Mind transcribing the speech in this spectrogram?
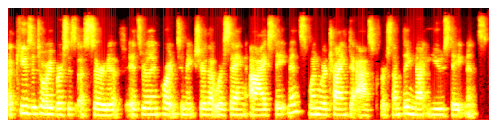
accusatory versus assertive. It's really important to make sure that we're saying I statements when we're trying to ask for something, not you statements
